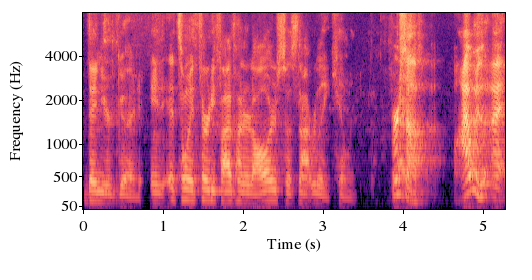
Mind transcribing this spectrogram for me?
then you're good. And it's only thirty five hundred dollars, so it's not really killing. You, First Right. off, I was I,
